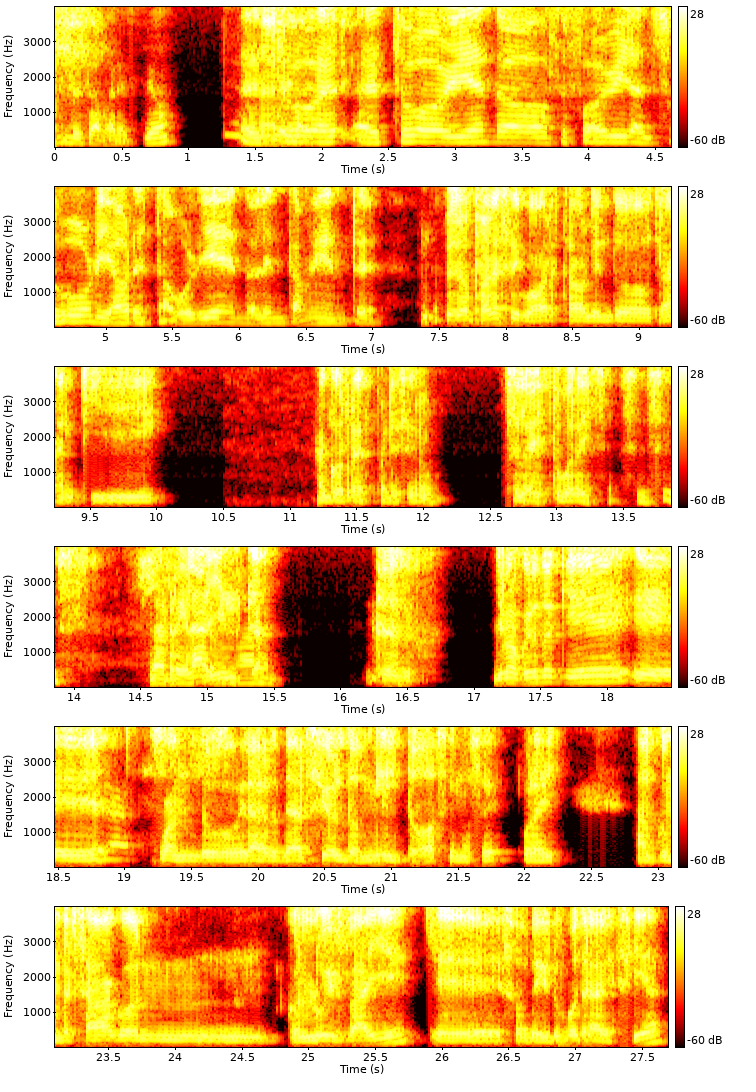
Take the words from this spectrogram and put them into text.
y desapareció. Estuvo, sí. estuvo viviendo, se fue a vivir al sur y ahora está volviendo lentamente. Pero parece que ahora está volviendo tranqui a correr, parece, ¿no? Se lo he visto por ahí. Sí, sí, sí. ¿no? casa. Claro. Yo me acuerdo que eh, cuando era de haber sido el 2012, no sé, por ahí, ah, conversaba con, con Luis Valle eh, sobre el grupo Travesía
